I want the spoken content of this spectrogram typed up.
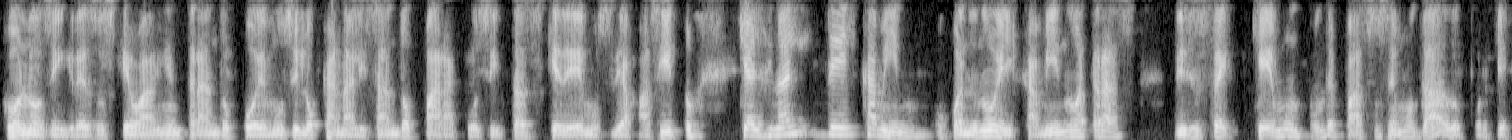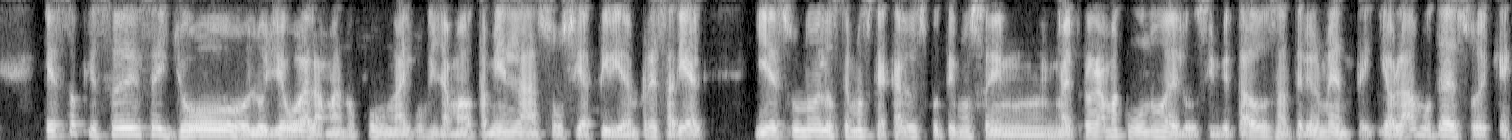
con los ingresos que van entrando podemos irlo canalizando para cositas que debemos de a pasito, que al final del camino, o cuando uno ve el camino atrás, dice usted, qué montón de pasos hemos dado, porque esto que usted dice, yo lo llevo de la mano con algo que llamado también la asociatividad empresarial. Y es uno de los temas que acá lo discutimos en el programa con uno de los invitados anteriormente. Y hablábamos de eso, de que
